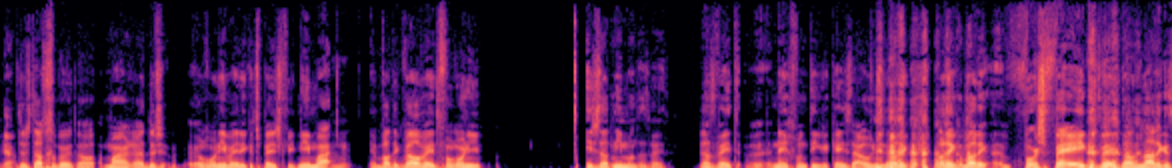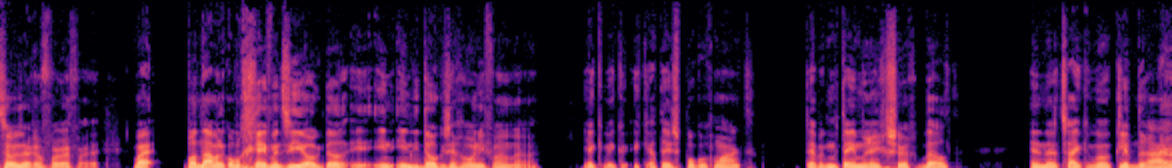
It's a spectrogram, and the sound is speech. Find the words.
Ja. Dus dat gebeurt wel. Maar dus Ronnie weet ik het specifiek niet. Maar wat ik wel weet van Ronnie, is dat niemand het weet. Dat weet eh, 9 van de 10 keer Kees daar ook niet. Wat ik, wat ik, wat ik, voor zover ik het weet dan, laat ik het zo zeggen. Voor, voor- maar, want namelijk op een gegeven moment zie je ook dat in, in die docu zeggen Ronnie van... eh, ja, ik, ik, ik had deze pokkel gemaakt. Toen heb ik meteen mijn regisseur gebeld. En eh, toen zei ik, ik wil een clip draaien.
